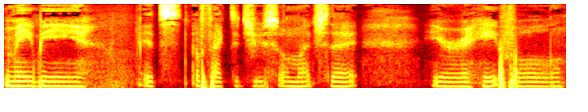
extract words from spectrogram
maybe it's affected you so much that you're a hateful,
